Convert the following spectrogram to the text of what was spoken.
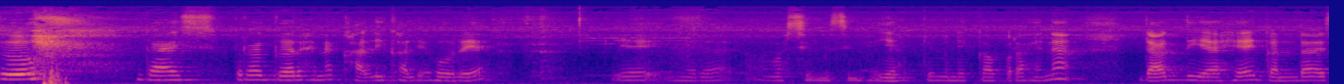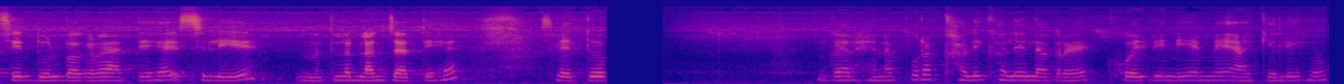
तो गैस पूरा घर है ना खाली खाली हो रहे हैं। ये मेरा वॉशिंग मशीन है, यहाँ पे मैंने कपड़ा है ना दाग दिया है, गंदा ऐसे धूल वगैरह आते हैं, इसलिए मतलब लग जाते हैं। इसलिए तो घर है ना पूरा खाली खाली लग रहा है, कोई भी नहीं है, मैं अकेली हूँ।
